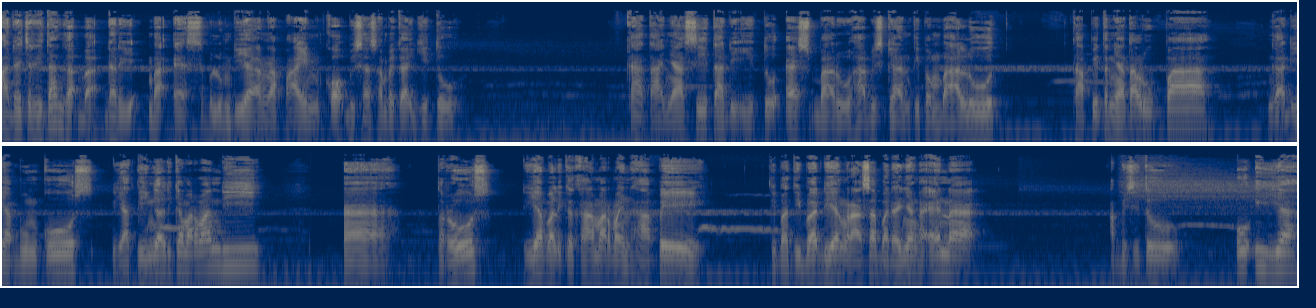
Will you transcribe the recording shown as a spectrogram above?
Ada cerita nggak mbak dari mbak S sebelum dia ngapain kok bisa sampai kayak gitu Katanya sih tadi itu S baru habis ganti pembalut. Tapi ternyata lupa. Nggak dia bungkus Dia tinggal di kamar mandi. Nah Terus dia balik ke kamar main HP Tiba-tiba dia ngerasa badannya nggak enak. Habis itu Oh iya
